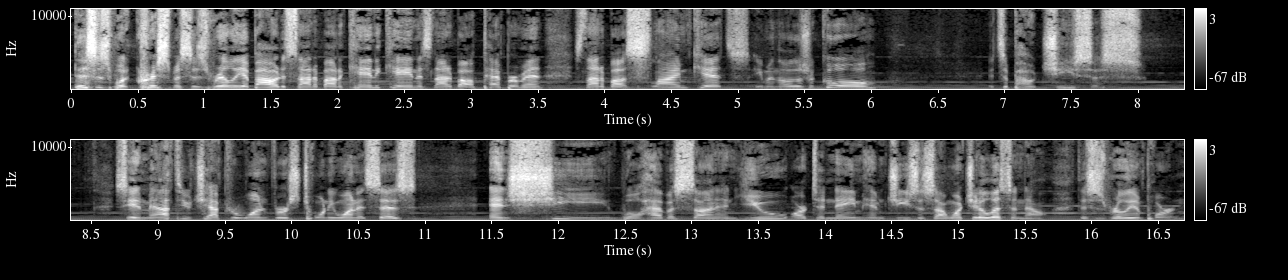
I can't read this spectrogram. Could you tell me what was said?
this is what Christmas is really about. It's not about a candy cane, it's not about peppermint, it's not about slime kits, even though those are cool. It's about Jesus. See, in Matthew chapter 1, verse 21, it says, And she will have a son, and you are to name him Jesus. I want you to listen now. This is really important.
